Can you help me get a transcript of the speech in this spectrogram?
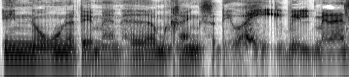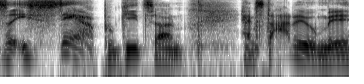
end nogen af dem, han havde omkring sig. Det var helt vildt, men altså især på gitaren. Han startede jo med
